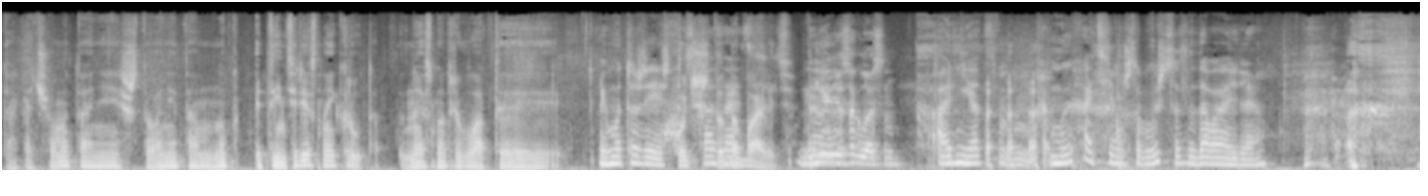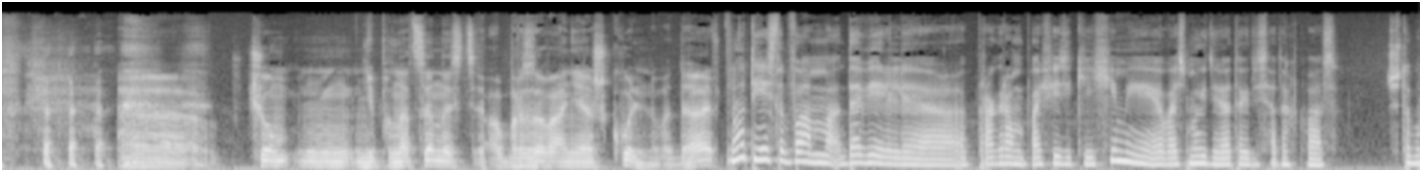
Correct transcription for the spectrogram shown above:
так, о чем это они, что они там? Ну, это интересно и круто. Но я смотрю, Влад, ты Ему тоже есть Хочешь что, что добавить? Да. Не, я согласен. А нет, мы хотим, чтобы вы что-то добавили. Чем неполноценность образования школьного, да? Ну вот если бы вам доверили программу по физике и химии 8, 9, 10 классов, что бы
